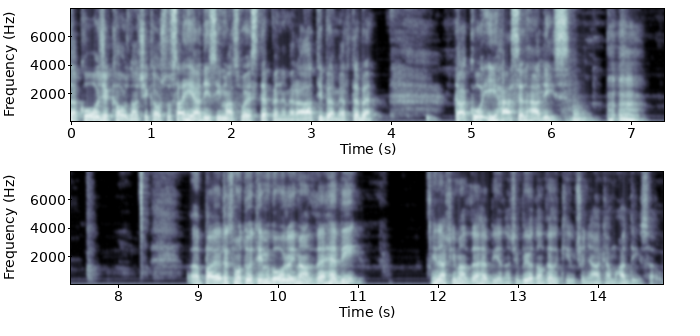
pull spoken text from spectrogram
također, kao, znači, kao što sahih hadis ima svoje stepene meratibe, mertebe, tako i Hasan hadis. Eh, pa, recimo, to je temi govorio imam Zehebi, inače imam Zehebi, znači, bio jedan veliki učenjaka hadisa u,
